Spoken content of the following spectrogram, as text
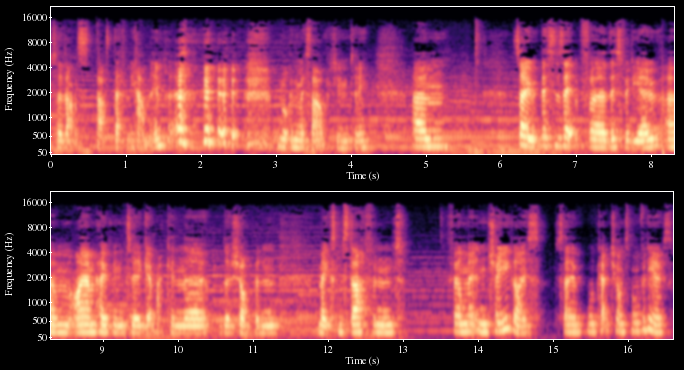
so that's that's definitely happening. I'm not going to miss that opportunity. Um, so this is it for this video. Um, I am hoping to get back in the, the shop and make some stuff and film it and show you guys. So we'll catch you on some more videos.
